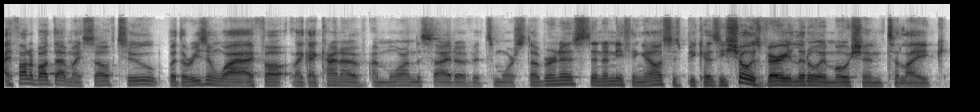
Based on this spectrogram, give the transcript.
I thought about that myself too, but the reason why I felt like I kind of I'm more on the side of it's more stubbornness than anything else is because he shows very little emotion to like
